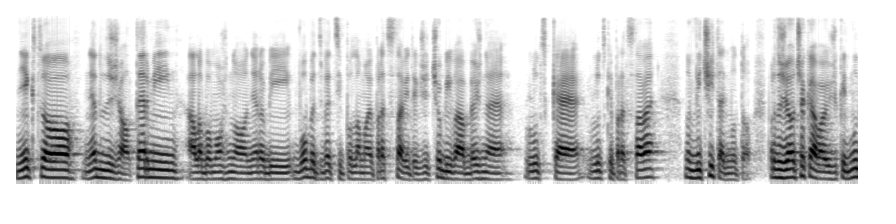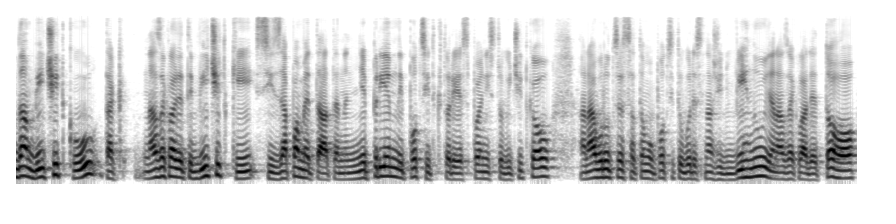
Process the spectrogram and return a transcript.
Niekto nedodržal termín alebo možno nerobí vôbec veci podľa mojej predstavy. Takže čo býva bežné ľudské, v ľudskej predstave? No vyčítať mu to. Pretože očakávajú, že keď mu dám výčitku, tak na základe tej výčitky si zapamätá ten nepríjemný pocit, ktorý je spojený s tou výčitkou a na budúce sa tomu pocitu bude snažiť vyhnúť a na základe toho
